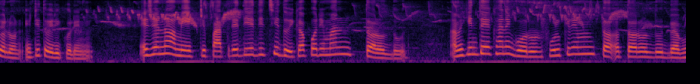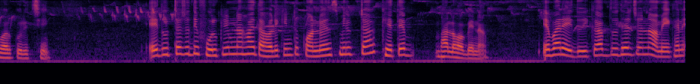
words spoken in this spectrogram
চলুন, এটি তৈরি করে নিই। এজন্য আমি একটি পাত্রে দিয়ে দিচ্ছি দুই কাপ পরিমাণ তরল দুধ। আমি কিন্তু এখানে গরুর ফুল ক্রিম তরল দুধ ব্যবহার করেছি। এই দুধটা যদি ফুল ক্রিম না হয়, তাহলে কিন্তু কনডেন্স মিল্কটা খেতে ভালো হবে না। এবার এই দুই কাপ দুধের জন্য আমি এখানে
